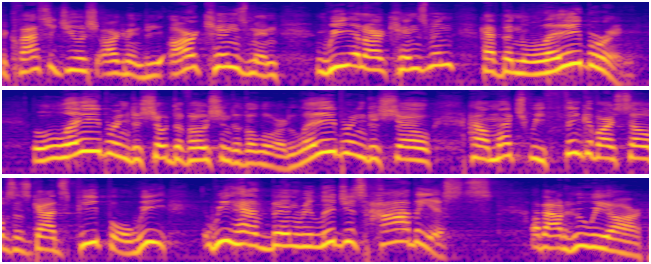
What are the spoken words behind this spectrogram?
The classic Jewish argument be our kinsmen, we and our kinsmen have been laboring laboring to show devotion to the Lord, laboring to show how much we think of ourselves as God's people. We, we have been religious hobbyists about who we are.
